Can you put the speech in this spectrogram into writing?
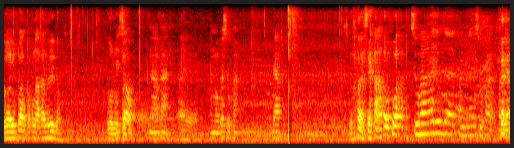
gue lupa perkenalkan diri dong. Gue lupa. Besok, kenalkan. Ayo. nama gue suka Dah. Suha siapa? Suha aja udah panggilan Suha. Panggilan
